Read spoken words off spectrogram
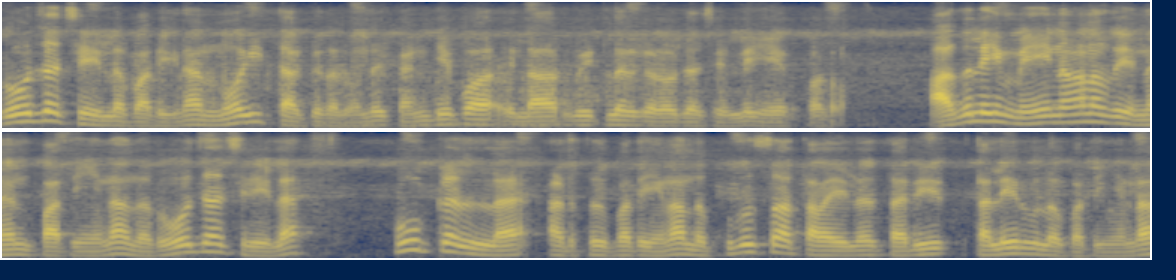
ரோஜா செடியில் பார்த்தீங்கன்னா நோய் தாக்குதல் வந்து கண்டிப்பாக எல்லார் வீட்டில் இருக்கிற ரோஜா செடியிலையும் ஏற்படும். அதுலேயும் மெயினானது என்னன்னு பார்த்தீங்கன்னா அந்த ரோஜா செடியில் பூக்களில் அடுத்தது பார்த்தீங்கன்னா அந்த புதுசாக தலையில் தளிர் தளிர்வில் பார்த்தீங்கன்னா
